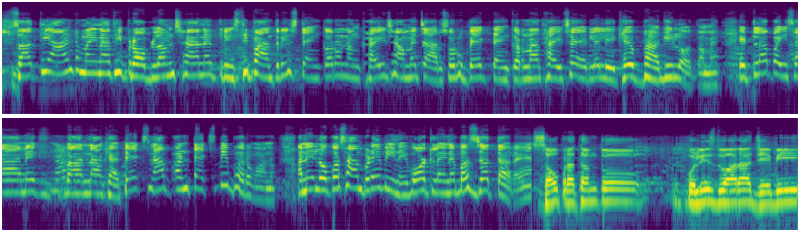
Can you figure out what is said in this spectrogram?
સાતથી આઠ મહિનાથી પ્રોબ્લેમ છે અને ત્રીસથી પાંત્રીસ ટેન્કરો નંખાય છે. અમે ચારસો રૂપિયા એક ટેન્કરના થાય છે એટલે લેખે ભાગી લો તમે. એટલા પૈસા અમે નાખ્યા. ટેક્સ ના, અને ટેક્સ બી ભરવાનો. અને લોકો સાંભળે બી નહીં. વોટ લઈને બસ જતા રહે. સૌ પ્રથમ તો પોલીસ દ્વારા જે બી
